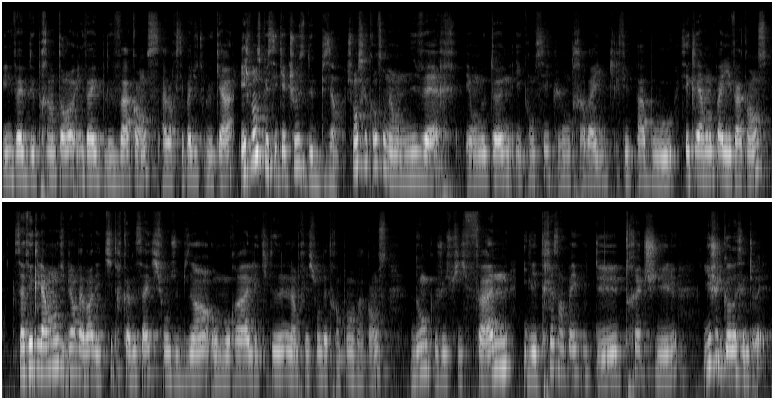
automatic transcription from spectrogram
une vibe de printemps, une vibe de vacances, alors que c'est pas du tout le cas. Et je pense que c'est quelque chose de bien. Je pense que quand on est en hiver et en automne et qu'on sait que l'on travaille ou qu'il fait pas beau, c'est clairement pas les vacances. Ça fait clairement du bien d'avoir des titres comme ça qui font du bien au moral et qui te donnent l'impression d'être un peu en vacances. Donc je suis fan, il est très sympa à écouter, très chill. You should go listen to it.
